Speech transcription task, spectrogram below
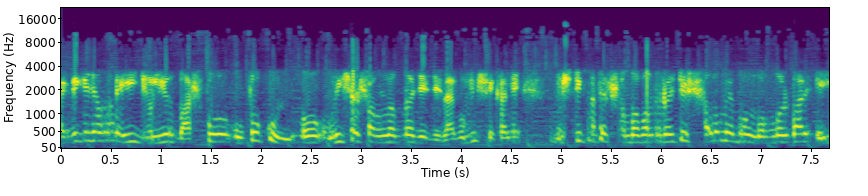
একদিকে যেমন এই জলীয় বাষ্প উপকূল ও উড়িষ্যা সংলগ্ন যে জেলাগুলি, সেখানে বৃষ্টিপাতের সম্ভাবনা রয়েছে। সোম এবং মঙ্গলবার এই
